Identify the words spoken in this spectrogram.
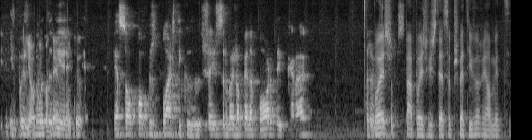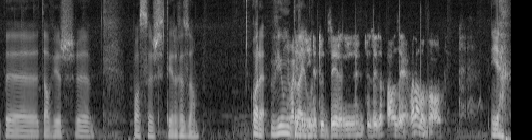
E depois E é no outro dia é só copos de plástico cheios de cerveja ao pé da porta e o caralho. Pois, pá, pois visto dessa perspectiva, realmente eh, talvez eh, possas ter razão. Ora, vi um Agora trailer. imagina tu dizer, tu dizeres a pausa, é, vai dar uma volta. Yeah.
